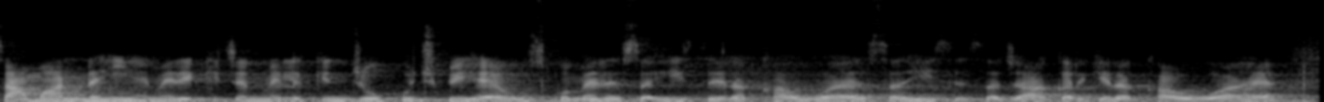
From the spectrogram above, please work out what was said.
सामान नहीं है मेरे किचन में, लेकिन जो कुछ भी है उसको मैंने सही से रखा हुआ है, सही से सजा करके रखा हुआ है।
